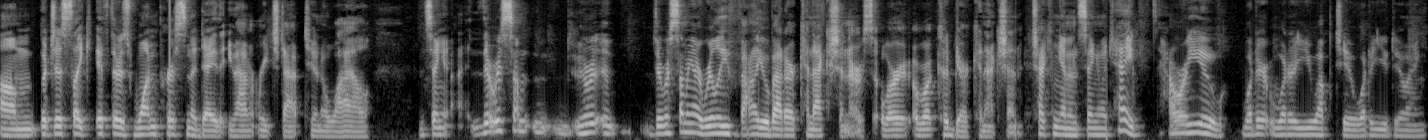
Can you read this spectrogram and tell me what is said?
Um, but just like if there's one person a day that you haven't reached out to in a while, and saying there was some there, there was something I really value about our connection, or, or or what could be our connection. Checking in and saying like, hey, how are you? What are what are you up to? What are you doing?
